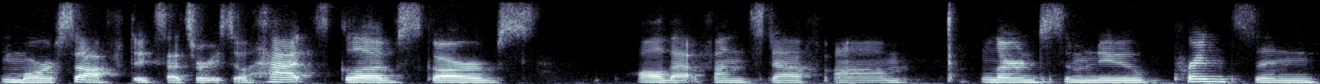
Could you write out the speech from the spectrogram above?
more soft accessories. So hats, gloves, scarves, all that fun stuff. Um, learned some new prints and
